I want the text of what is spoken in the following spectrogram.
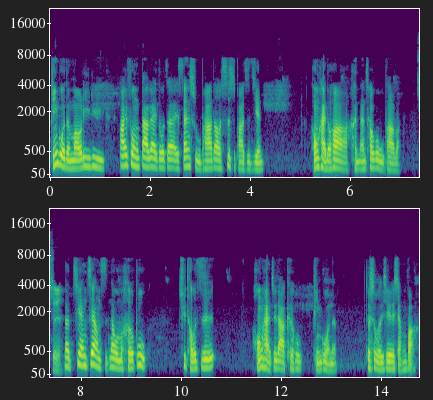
苹果的毛利率，iPhone 大概都在三十五趴到四十趴之间，红海的话很难超过五趴吧。是，那既然这样子，那我们何不去投资红海最大的客户苹果呢？这是我的一些想法。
